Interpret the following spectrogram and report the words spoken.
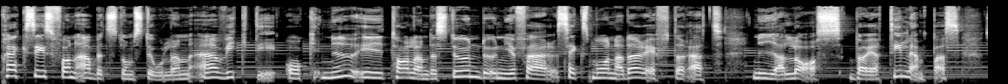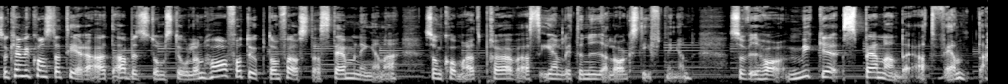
Praxis från Arbetsdomstolen är viktig och nu i talande stund, ungefär sex månader efter att nya LAS börjat tillämpas, så kan vi konstatera att Arbetsdomstolen har fått upp de första stämningarna som kommer att prövas enligt den nya lagstiftningen. Så vi har mycket spännande att vänta.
